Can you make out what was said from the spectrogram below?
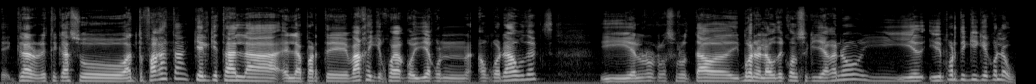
eh, claro, en este caso Antofagasta, que es el que está en la, en la parte baja y que juega hoy día con, con Audax. Y el otro resultado, y bueno, la U de Conce que ya ganó y, y Deporte Iquique con la U.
